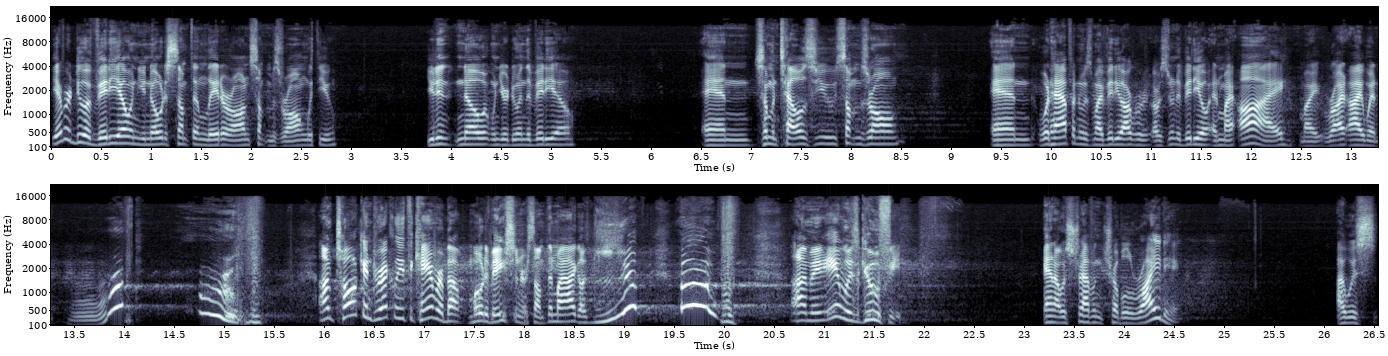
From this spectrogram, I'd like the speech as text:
you ever do a video and you notice something later on, something's wrong with you? You didn't know it when you're doing the video? And someone tells you something's wrong? And what happened was my videographer, I was doing a video, and my eye, my right eye went, whoop, whoop. I'm talking directly at the camera about motivation or something. My eye goes, whoop, I mean, it was goofy. And I was having trouble writing. I was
